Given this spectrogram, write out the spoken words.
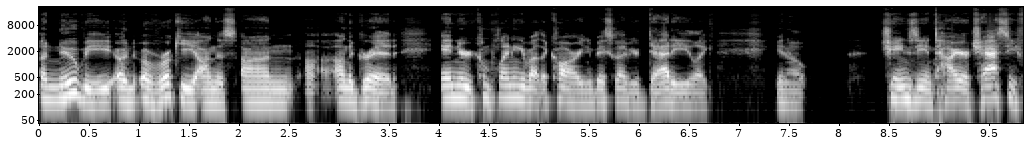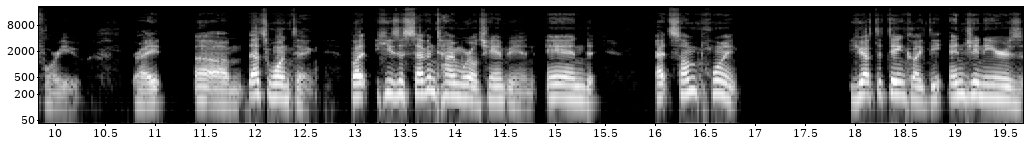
a newbie, a, a rookie on this on uh, on the grid, and you're complaining about the car, and you basically have your daddy like, you know, change the entire chassis for you, right? Um, that's one thing. But he's a seven-time world champion, and at some point, you have to think like the engineers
